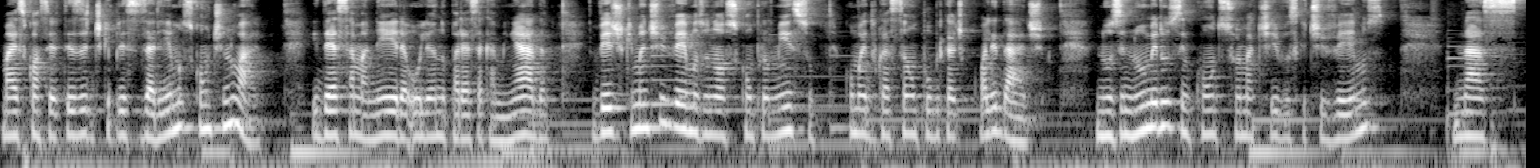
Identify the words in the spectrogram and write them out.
mas com a certeza de que precisaríamos continuar. E dessa maneira, olhando para essa caminhada, vejo que mantivemos o nosso compromisso com uma educação pública de qualidade. Nos inúmeros encontros formativos que tivemos, nas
